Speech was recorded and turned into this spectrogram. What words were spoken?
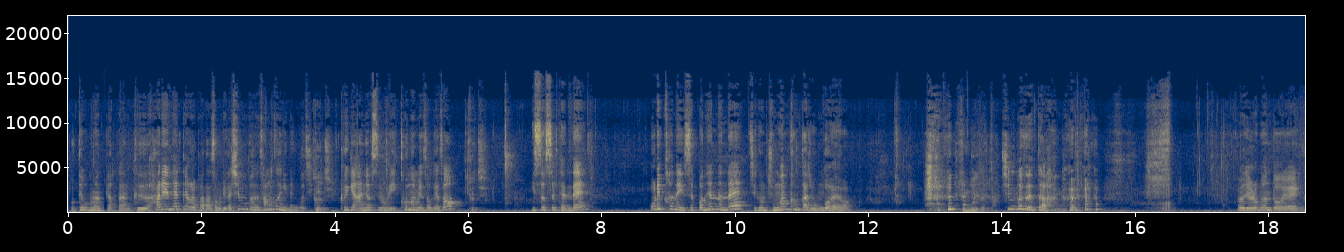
어떻게 보면 약간 그 할인 혜택을 받아서 우리가 신분 상승이 된 거지. 그렇지. 그게 아니었으면 우리 이코노미석에서 그렇지. 있었을 텐데 꼬리 칸에 있을 뻔 했는데 지금 중간 칸까지 온 거예요. 신분 세탁. 신분 세탁. 음. 그래서 여러분도 여행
